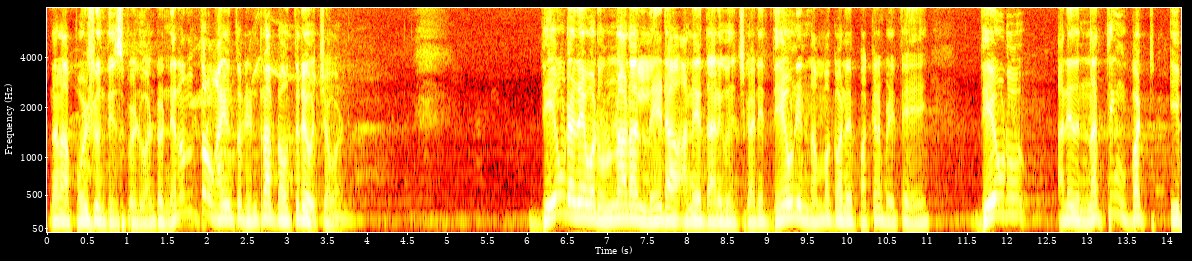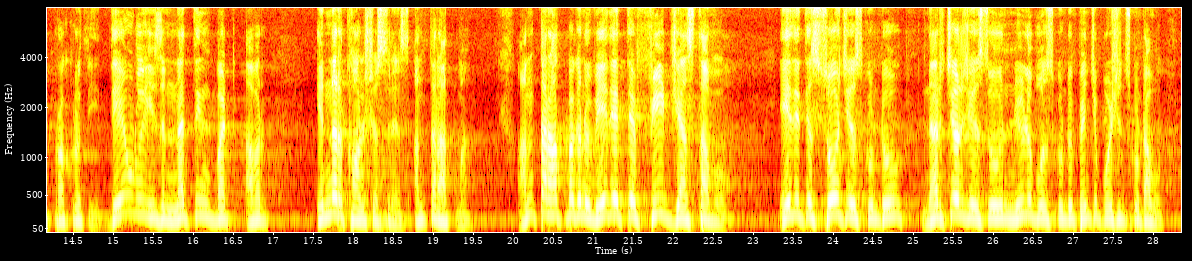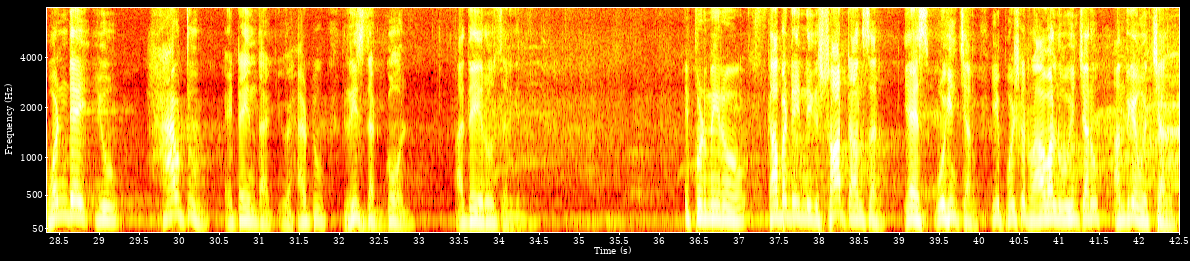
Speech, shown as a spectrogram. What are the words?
నన్ను ఆ పొజిషన్ తీసుకెళ్ళు అంటూ నిరంతరం ఆయనతో ఇంటరాక్ట్ అవుతూనే వచ్చేవాడిని. దేవుడు అనేవాడు ఉన్నాడా లేడా అనే దాని గురించి కానీ దేవుని నమ్మకం అనేది పక్కన పెడితే దేవుడు అనేది నథింగ్ బట్ ఈ ప్రకృతి. దేవుడు is nothing but our inner consciousness అంతరాత్మ. అంతరాత్మగా నువ్వు ఏదైతే ఫీడ్ చేస్తావో ఏదైతే సో చేసుకుంటూ నర్చర్ చేస్తూ నీళ్ళు పోసుకుంటూ పెంచి పోషించుకుంటావో one day you have to attain that you have to reach that goal. అదే ఈరోజు జరిగింది. ఇప్పుడు మీరు కాబట్టి నీకు షార్ట్ ఆన్సర్. ఎస్ ఊహించారు ఈ పొజిషన్ రావాలని ఊహించారు అందుకే వచ్చారు.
